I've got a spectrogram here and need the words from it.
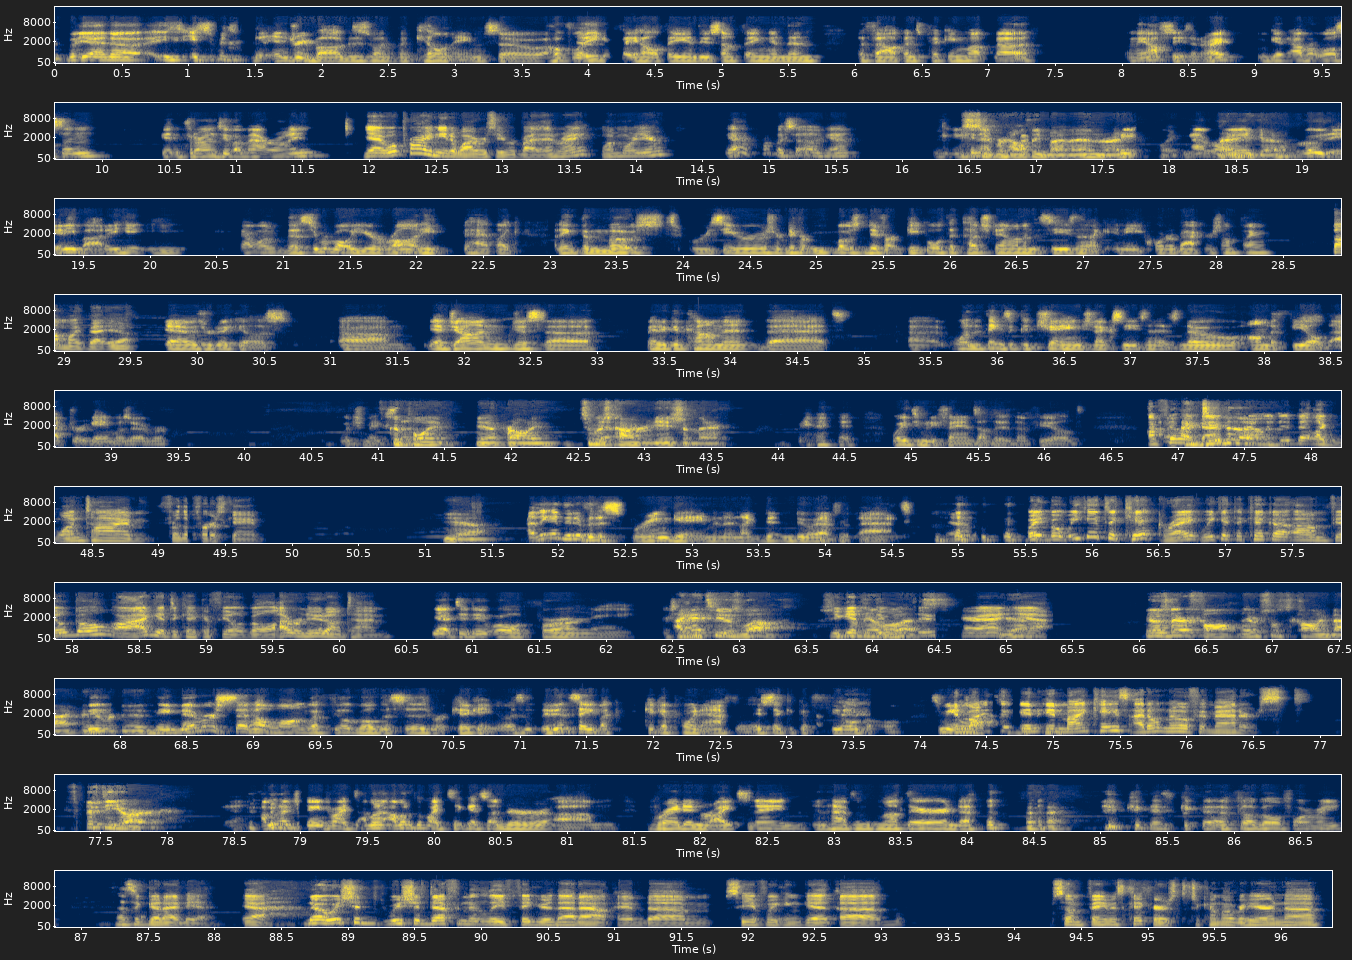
But yeah, no, he's, it's the injury bugs is what's been killing him. So hopefully he can stay healthy and do something, and then the Falcons pick him up uh, in the offseason, right? We get Albert Wilson getting thrown to by Matt Ryan. Yeah, we'll probably need a wide receiver by then, right? One more year. Yeah, probably so. Yeah, you He's super healthy by then, right? Like Matt ready to Ryan go. throw anybody. He he that one the Super Bowl year run. He had like I think the most receivers or different most different people with a touchdown in the season, like any quarterback or something. Something like that, yeah. Yeah, it was ridiculous. Um, yeah, John just uh, made a good comment that uh, one of the things that could change next season is no on the field after a game was over, which makes Good sense. point. Yeah, probably too much Yeah. congregation there. Way too many fans out there in the field. I feel like I, did, uh, did that like one time for the first game. Yeah, I think I did it for the spring game and then like didn't do it after that. Wait, but we get to kick, right? We get to kick a um, field goal, or I get to kick a field goal. I renewed on time. Yeah, to do well for our. Uh, our I get to as well. You She get to do the one too. list. All right, Yeah. yeah. It was their fault. They were supposed to call me back. They, They- never did. They never said how long of a field goal this is. We're kicking. It was, they didn't say like kick a point after. They said kick a field goal. It's gonna be In my in, in my case, I don't know if it matters. Fifty yarder. Yeah. I'm gonna change my. I'm gonna. I'm gonna put my tickets under um, Brandon Wright's name and have him come out there and uh, kick the kick the field goal for me. That's a good idea. Yeah. No, we should we should definitely figure that out and um, see if we can get uh, some famous kickers to come over here and uh,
